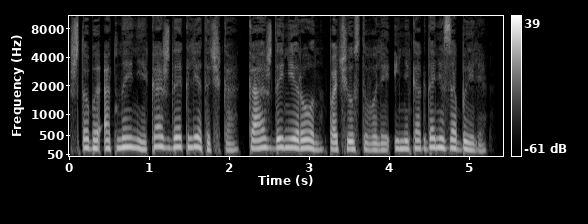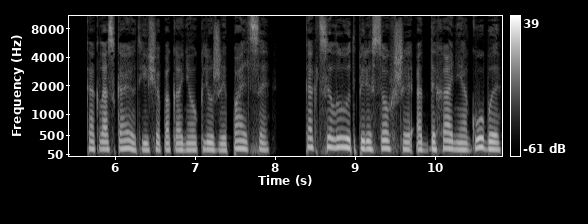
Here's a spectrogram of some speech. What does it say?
Чтобы отныне каждая клеточка, каждый нейрон почувствовали и никогда не забыли, как ласкают еще пока неуклюжие пальцы, как целуют пересохшие от дыхания губы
